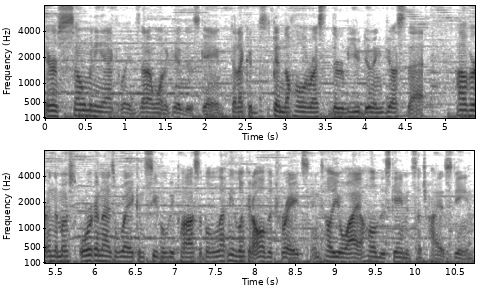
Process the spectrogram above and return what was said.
There are so many accolades that I want to give this game that I could spend the whole rest of the review doing just that. However, in the most organized way conceivably possible, let me look at all the traits and tell you why I hold this game in such high esteem.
